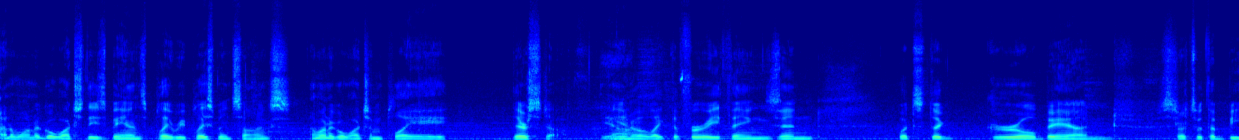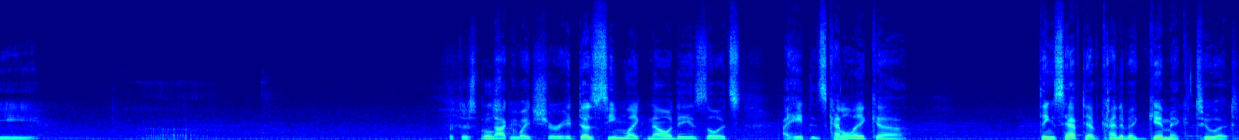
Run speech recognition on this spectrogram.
I don't want to go watch these bands play replacement songs. I want to go watch them play their stuff. Yeah. You know, like the furry things and what's the girl band? Starts with a B. Uh, but they're supposed I'm not quite sure. It does seem like nowadays, though, it's I hate. It's kind of like uh, things have to have kind of a gimmick to it,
